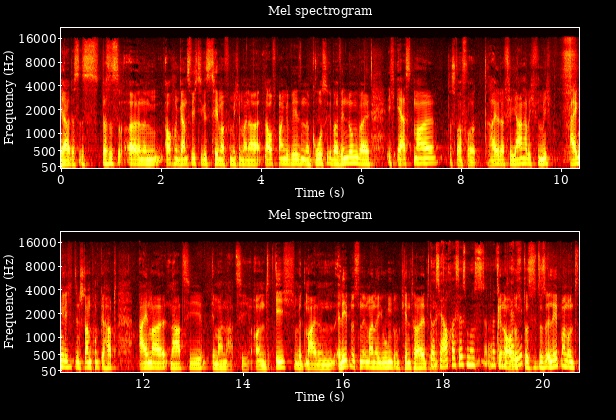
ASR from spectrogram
Ja, das ist, das ist äh, ein, auch ein ganz wichtiges Thema für mich in meiner Laufbahn gewesen. Eine große Überwindung, weil ich erstmal, das war vor drei oder vier Jahren, habe ich für mich eigentlich den Standpunkt gehabt, einmal Nazi, immer Nazi. Und ich mit meinen Erlebnissen in meiner Jugend und Kindheit. Du hast ja auch Rassismus natürlich genau, erlebt. Genau, das, das, das, erlebt man. Und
